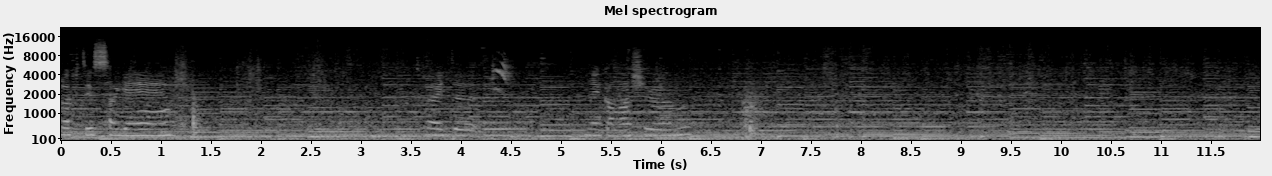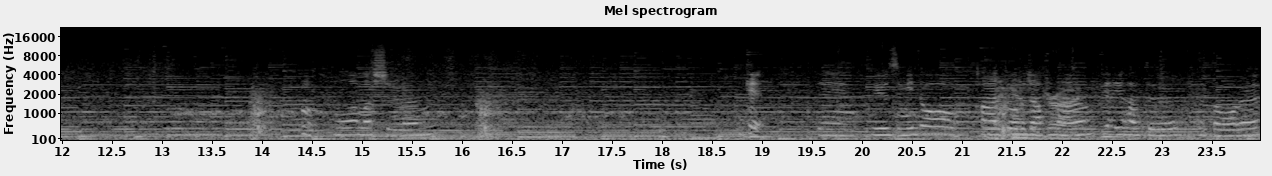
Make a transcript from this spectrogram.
Practice again. Try to make a mushroom. Hmm, More mushroom. Okay. Then use middle part of the pan. Yeah, you have to put the water.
